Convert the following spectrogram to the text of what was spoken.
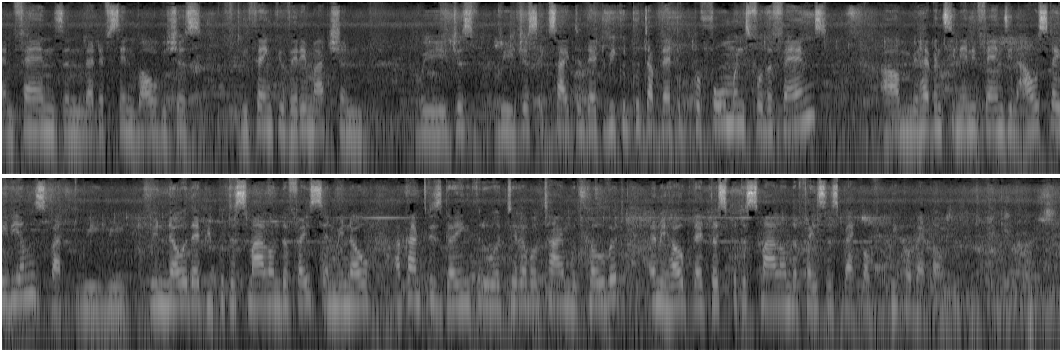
and fans and that have sent well wishes. We thank you very much and we just we just excited that we could put up that performance for the fans. Um, we haven't seen any fans in our stadiums, but we, we, we know that we put a smile on the face and we know our country is going through a terrible time with COVID and we hope that this put a smile on the faces back of people back home.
